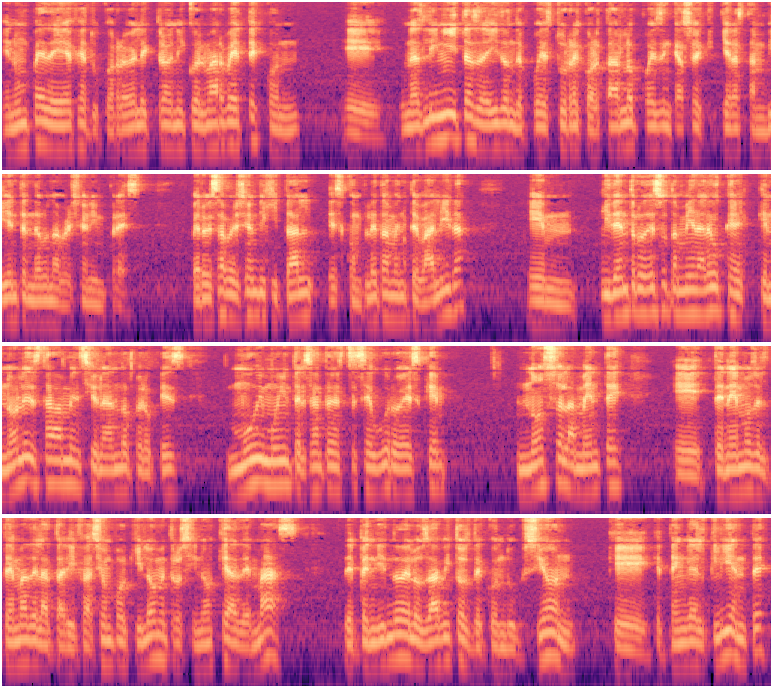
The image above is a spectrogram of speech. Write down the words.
en un PDF a tu correo electrónico el marbete con eh, unas liñitas de ahí donde puedes tú recortarlo, pues en caso de que quieras también tener una versión impresa. Pero esa versión digital es completamente válida. Em, y dentro de eso también algo que, que no les estaba mencionando, pero que es muy, muy interesante en este seguro es que no solamente eh, tenemos el tema de la tarifación por kilómetro, sino que además dependiendo de los hábitos de conducción que, tenga el cliente,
